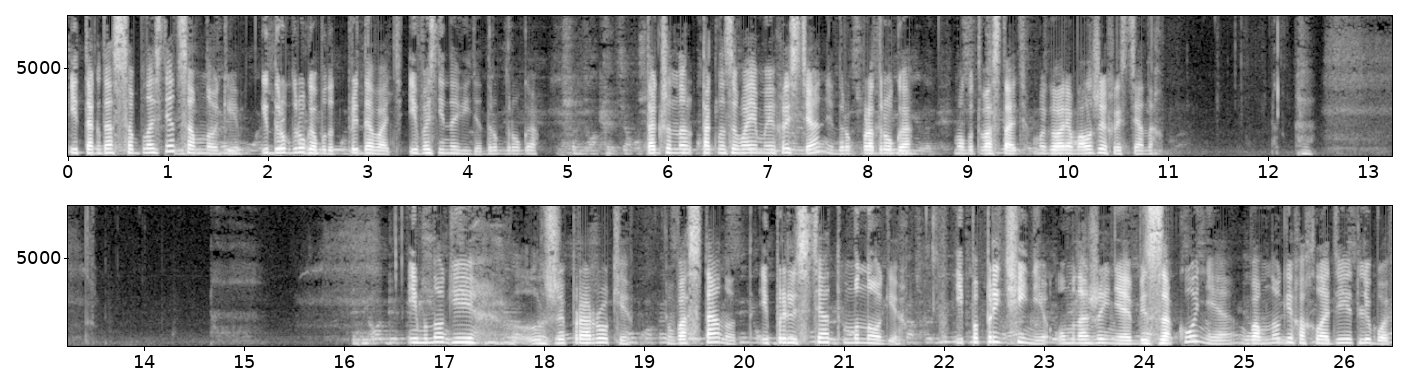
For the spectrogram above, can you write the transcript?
И тогда соблазнятся многие, и друг друга будут предавать, и возненавидят друг друга. Также так называемые христиане друг про друга могут восстать. Мы говорим о лжехристианах. И многие лжепророки восстанут и прельстят многих. И по причине умножения беззакония во многих охладеет любовь.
